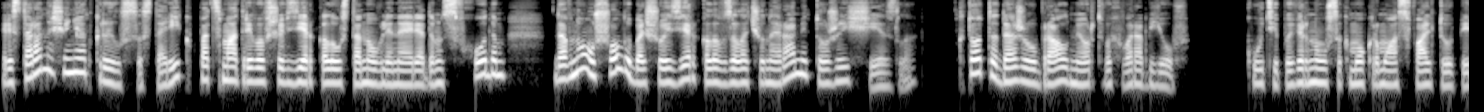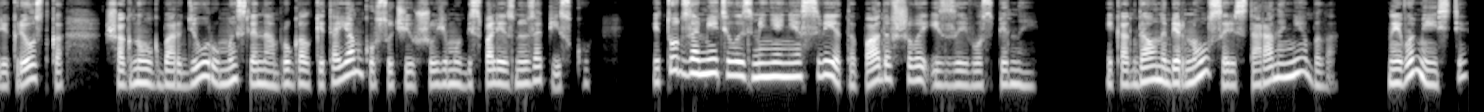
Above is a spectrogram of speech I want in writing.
Ресторан еще не открылся. Старик, подсматривавший в зеркало, установленное рядом с входом, давно ушел, и большое зеркало в золоченой раме тоже исчезло. Кто-то даже убрал мертвых воробьев. Кути повернулся к мокрому асфальту у перекрестка, шагнул к бордюру, мысленно обругал китаянку, всучившую ему бесполезную записку. И тут заметил изменение света, падавшего из-за его спины. И когда он обернулся, ресторана не было. На его месте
